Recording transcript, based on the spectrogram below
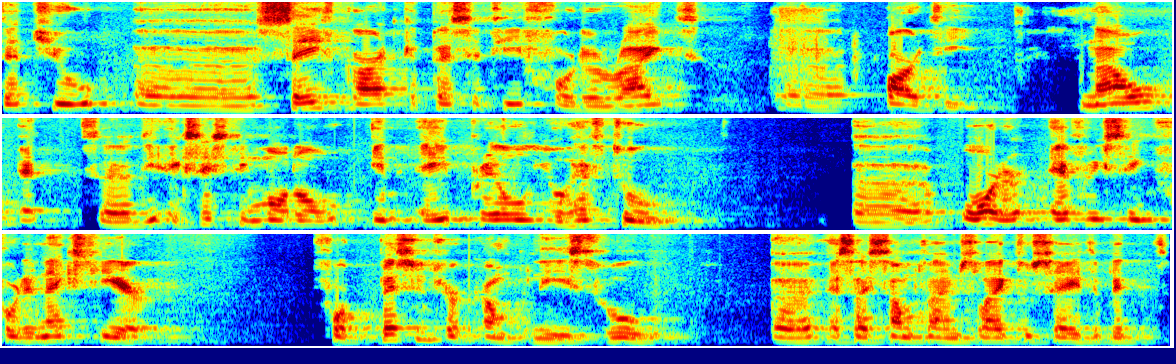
that you uh, safeguard capacity for the right uh, party. Now, at uh, the existing model, in April, you have to uh, order everything for the next year for passenger companies who, uh, as I sometimes like to say it a bit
